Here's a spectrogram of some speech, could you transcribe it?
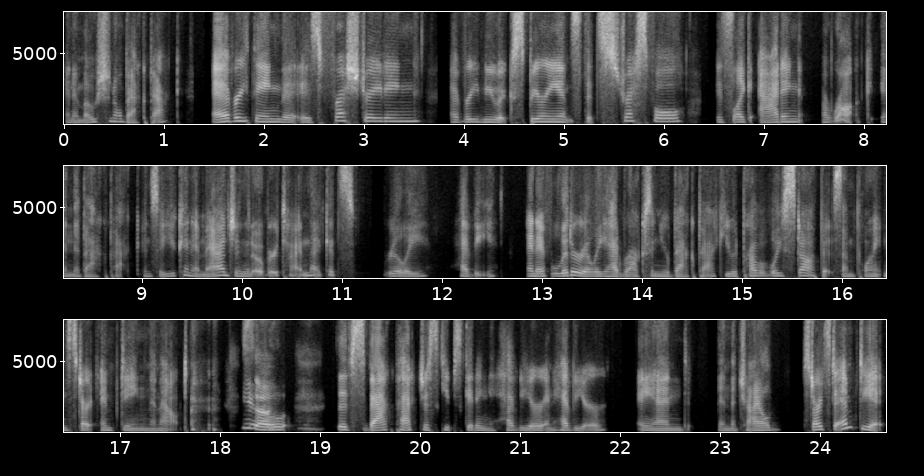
an emotional backpack. Everything that is frustrating, every new experience that's stressful, it's like adding a rock in the backpack. And so you can imagine that over time that gets really heavy. And if literally had rocks in your backpack, you would probably stop at some point and start emptying them out. Yeah. so this backpack just keeps getting heavier and heavier. And then the child starts to empty it.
